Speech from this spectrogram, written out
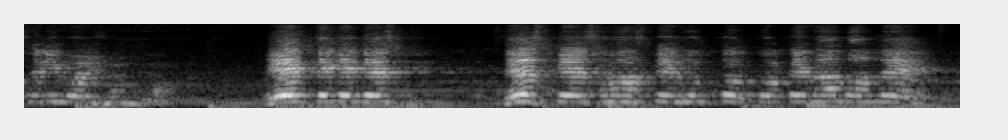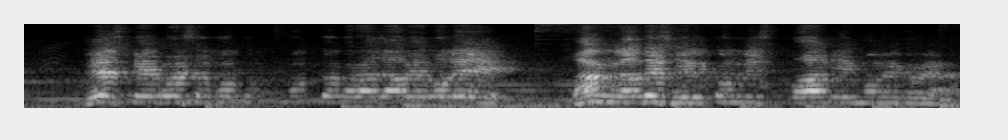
শ্রেণি বৈষম্য। এর থেকে দেশ, দেশকে, সমাজকে মুক্ত করতে না পারলে দেশকে বৈষম্য মুক্ত করা যাবে বলে বাংলাদেশের কমিউনিস্ট পার্টি মনে করে না।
